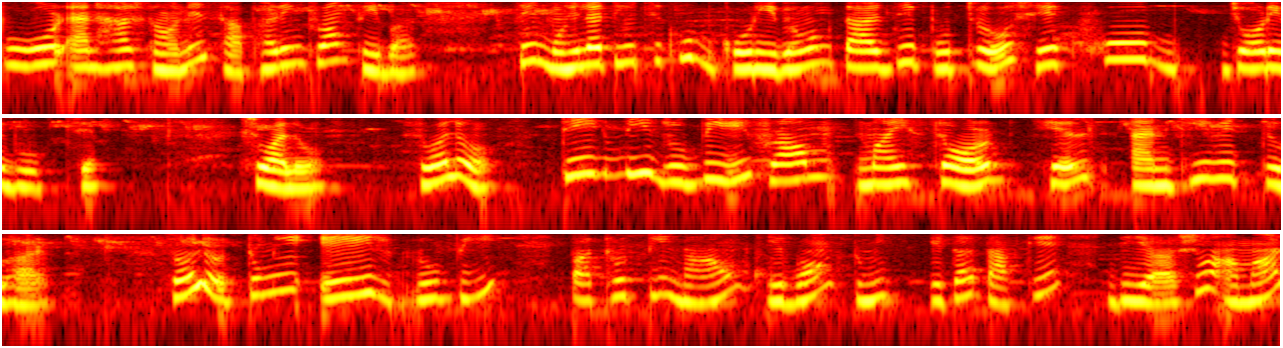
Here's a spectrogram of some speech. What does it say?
poor and her son is suffering from fever সেই মহিলাটি হচ্ছে খুব গরিব এবং তার যে পুত্র, সে খুব জ্বরে ভুগছে। Swallow swallow take the ruby from my sword hilt and give it to her চলো তুমি এই রুবি পাথরটি নাও এবং তুমি এটা তাকে দিয়ে আসো আমার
